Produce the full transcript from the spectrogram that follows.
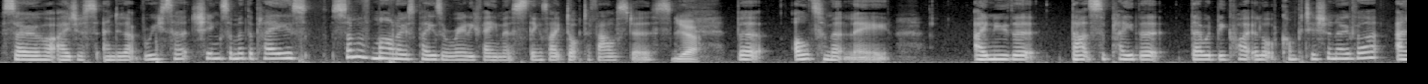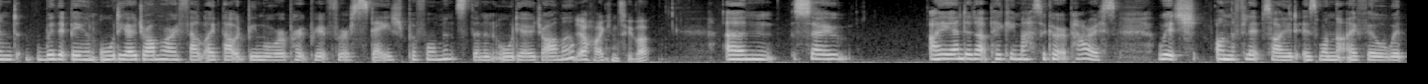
So I just ended up researching some of the plays. Some of Marlowe's plays are really famous, things like Dr. Faustus. Yeah. But ultimately, I knew that that's a play that there would be quite a lot of competition over. And with it being an audio drama, I felt like that would be more appropriate for a stage performance than an audio drama. Yeah, I can see that. Um, so I ended up picking Massacre at Paris, which on the flip side is one that I feel would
